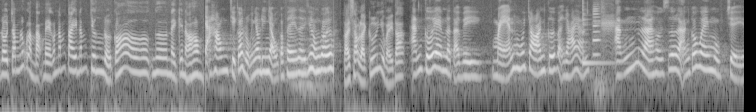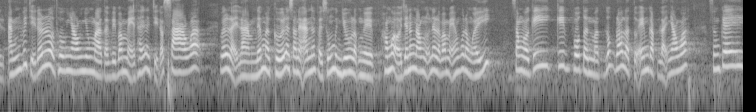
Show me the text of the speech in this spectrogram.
rồi trong lúc làm bạn bè có nắm tay nắm chân rồi có ngơ này kia nọ không? Dạ không, chỉ có rủ nhau đi nhậu cà phê thôi chứ không có Tại sao lại cưới như vậy ta? Ảnh cưới em là tại vì mẹ anh không có cho anh cưới bạn gái ảnh. Ảnh là hồi xưa là ảnh có quen một chị Ảnh với chị đó rất là thương nhau Nhưng mà tại vì ba mẹ thấy là chị đó sao quá với lại làm nếu mà cưới là sau này anh nó phải xuống Bình Dương lập nghiệp Không có ở trên Đắk Nông nữa nên là ba mẹ không có đồng ý. Xong rồi cái cái vô tình mà lúc đó là tụi em gặp lại nhau á Xong cái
